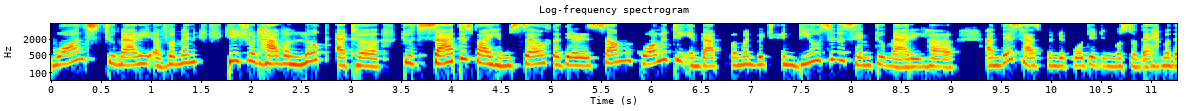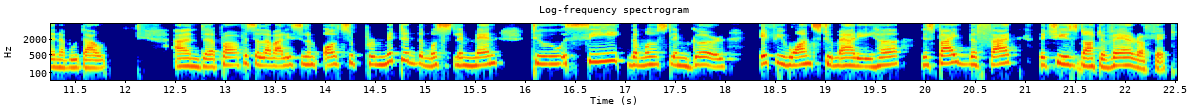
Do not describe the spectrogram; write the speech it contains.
wants to marry a woman, he should have a look at her to satisfy himself that there is some quality in that woman which induces him to marry her. And this has been reported in Musnad Ahmad and Abu Dawud. And uh, Prophet ﷺ also permitted the Muslim men to see the Muslim girl if he wants to marry her, despite the fact that she is not aware of it.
